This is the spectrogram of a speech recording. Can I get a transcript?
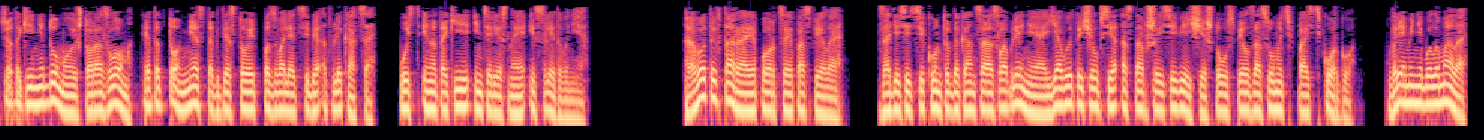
Все-таки не думаю, что разлом — это то место, где стоит позволять себе отвлекаться, пусть и на такие интересные исследования. А вот и вторая порция поспела, за 10 секунд до конца ослабления я вытащил все оставшиеся вещи, что успел засунуть в пасть Коргу. Времени было мало,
